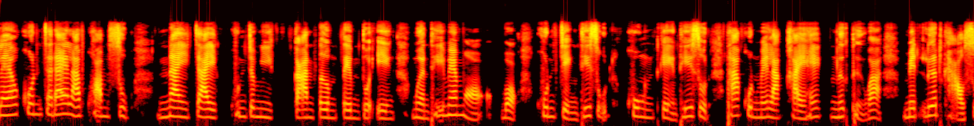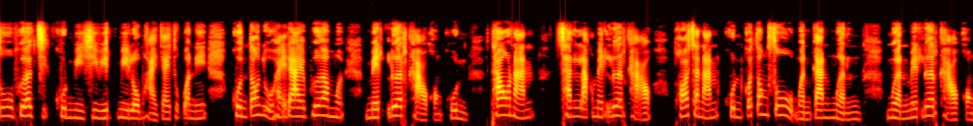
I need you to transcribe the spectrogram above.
แล้วคุณจะได้รับความสุขในใจคุณจะมี การเติมเต็มตัวเอง เหมือนที่แม่หมอบอกคุณเจ๋งที่สุด คุณเก่งที่สุด ถ้าคุณไม่รักใครให้นึกถึงว่าเม็ดเลือดขาวสู้เพื่อคุณมีชีวิตมีลมหายใจทุกวันนี้ คุณต้องอยู่ให้ได้เพื่อเม็ดเลือดขาวของคุณ เท่านั้นฉันรักเม็ดเลือดขาว เพราะฉะนั้นคุณก็ต้องสู้เหมือนกันเหมือนเหมือนเม็ดเลือดขาวของ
